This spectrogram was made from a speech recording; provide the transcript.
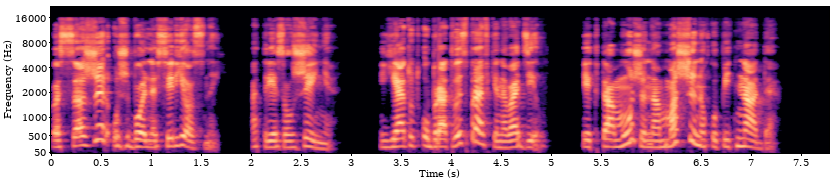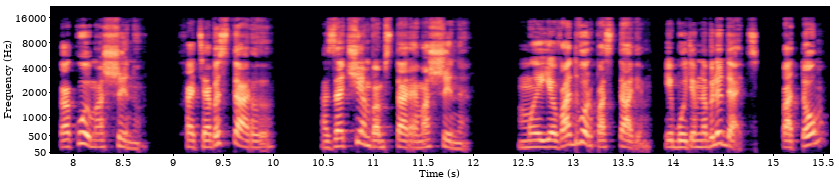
Пассажир уж больно серьезный, отрезал Женя. Я тут у братвы справки наводил. И к тому же нам машину купить надо. Какую машину? Хотя бы старую. А зачем вам старая машина? Мы ее во двор поставим и будем наблюдать. Потом...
